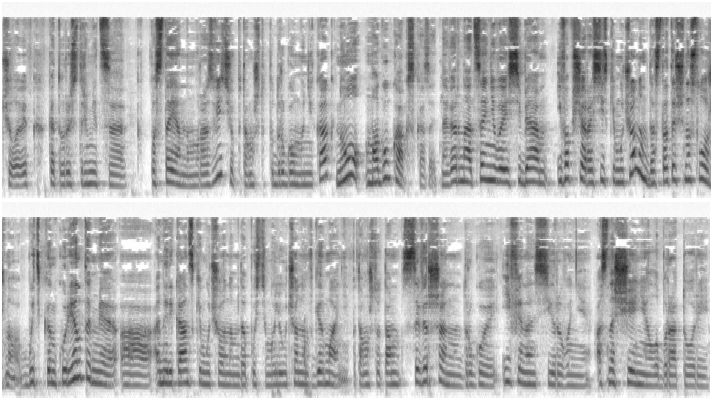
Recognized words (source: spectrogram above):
человек, который стремится к постоянному развитию, потому что по-другому никак. Но могу как сказать, наверное, оценивая себя и вообще российским ученым достаточно сложно быть конкурентами э, американским ученым, допустим, или ученым в Германии, потому что там совершенно другое и финансирование, оснащение лабораторий.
